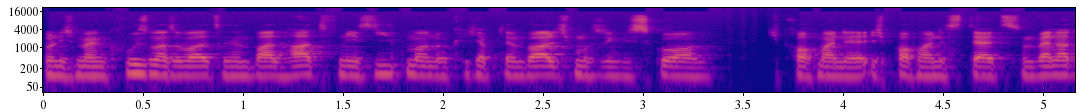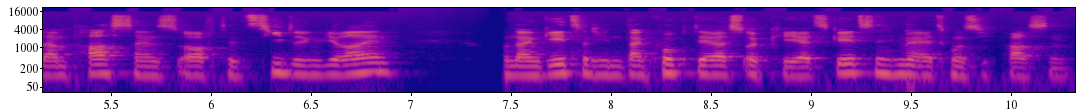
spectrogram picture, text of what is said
Und ich meine, Kuzma, sobald er den Ball hat, finde ich, sieht man, okay, ich habe den Ball, ich muss irgendwie scoren. Ich brauche meine, brauch meine Stats. Und wenn er dann passt, dann ist es oft, er zieht irgendwie rein und dann geht es halt und dann guckt er erst, okay, jetzt geht es nicht mehr, jetzt muss ich passen.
